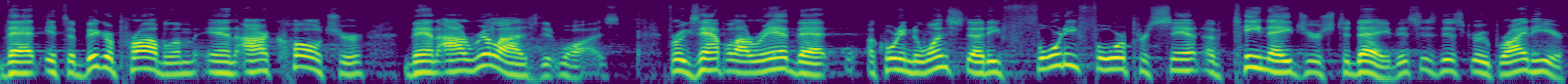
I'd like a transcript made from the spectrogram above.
that it's a bigger problem in our culture than I realized it was. For example, I read that according to one study, 44% of teenagers today, this is this group right here,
